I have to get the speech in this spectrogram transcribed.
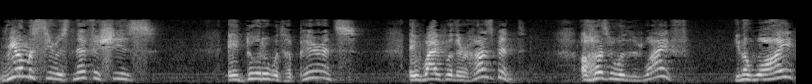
Real Mesiris Nefesh is a daughter with her parents, a wife with her husband, a husband with his wife. You know why?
